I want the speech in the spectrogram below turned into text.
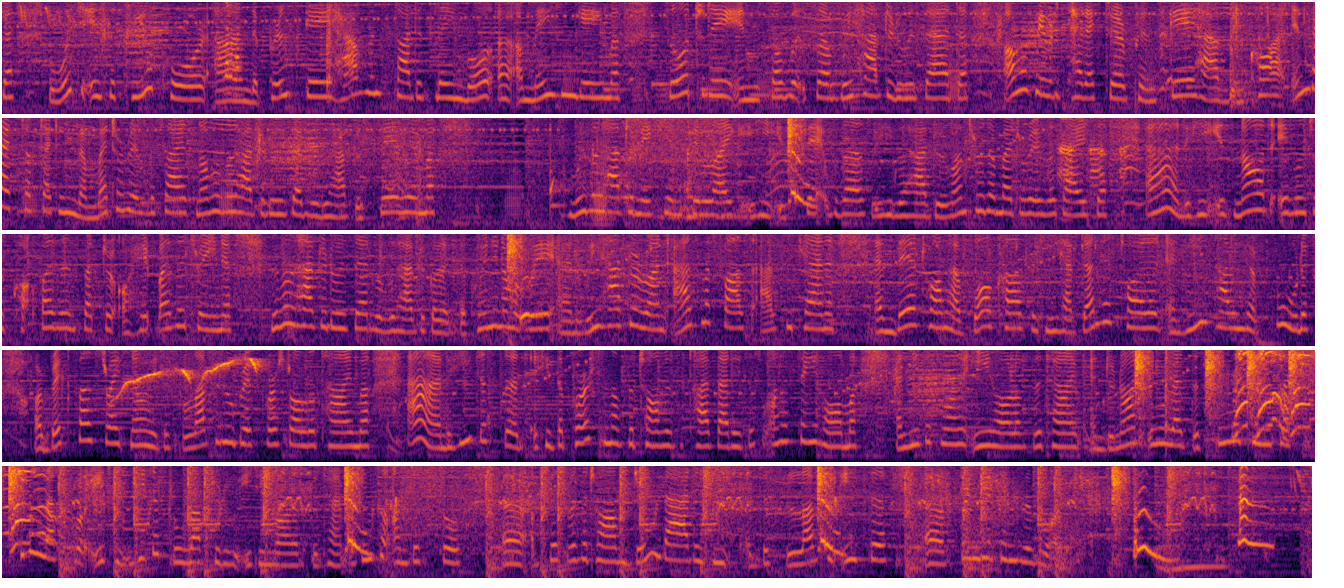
which is the Creo Core and the Prince K have been started playing ball uh, amazing game. So today in Super Syrup we have to do is that our favorite character Prince K have been caught in the act of taking the rail besides now we will have to do is that we will have to save him we will have to make him feel like he is safe with us. We will have to run through the metro railway sites uh, and he is not able to caught by the inspector or hit by the train. We will have to do is that we will have to collect the coin in our way and we have to run as much fast as we can. And there tom have woke up he have done his toilet and he is having her food or breakfast right now. He just love to do breakfast all the time. And he just uh, he the person of the tom is the type that he just want to stay home and he just just want to eat all of the time and do not even let the single piece to be left for eating. He just to do eating all of the time. I think so. I'm just so uh, obsessed with the Tom doing that. He just loves to eat the uh, things as well.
